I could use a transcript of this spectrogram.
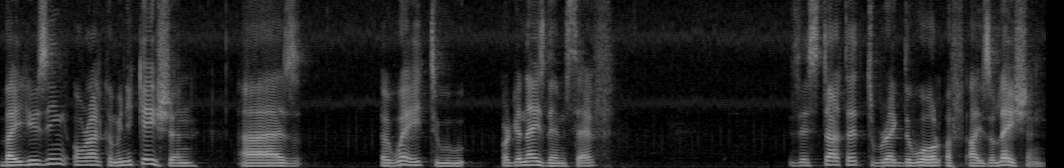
By using oral communication as a way to organize themselves, they started to break the wall of isolation.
